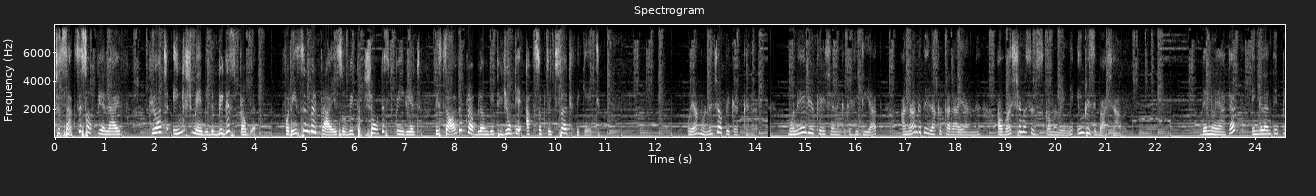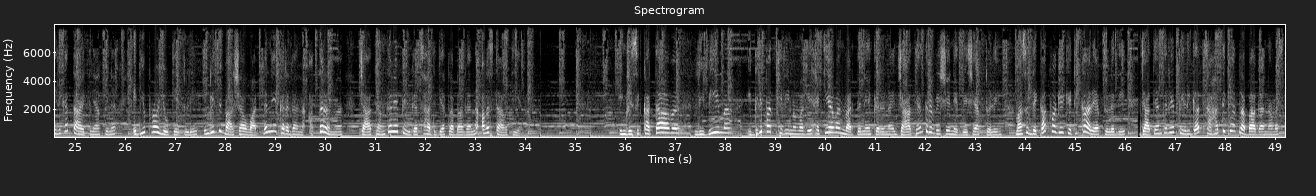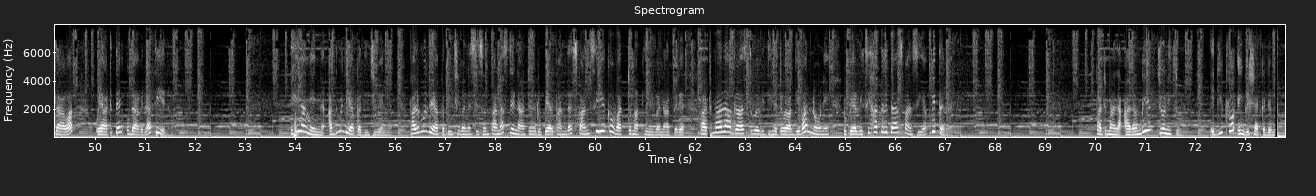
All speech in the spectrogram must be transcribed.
To success of your life, fluent English may be the biggest problem. For reasonable price or with shortest period, we solve the problem with UK accepted certificate. ඔයා මොන job එකක් කරත් මොන education එකක හිටියත් අනාගත ඉලක්ක කරා යන්න අවශ්‍යම සුදුස්කම වෙන්නේ ඉංග්‍රිසි භාෂාව. දැන් ඔයාටත් එංගලන්තේ පිළිගත් ආයතනයක් වෙන එඩියප්‍රෝ UK තුළින් ඉංග්‍රිසි භාෂාව වර්ධනය කරගන්න අතරම ජාත්‍යන්තරය පිළිගත් සහතිකයක් ලබාගන්න අවස්ථාව තියෙන. ඉංග්‍රිසි කතාව ලිවීම ඉදිරිපත් කිරීම වගේ හැකියාවන් වර්ධනය කරන ජාත්‍යන්තර විෂය නිර්දේශයක් තුළින් මස දෙකක් වගේ කෙටි කාලයක් තුළදී ජාත්‍යන්තරය පිළිගත් සහතිකයක් ලබාගන්න අවස්ථාවක් ඔයාට තැන් උදාවෙලා තියෙනවා. එහිනං එන්න අදම ලියාපදිංචි වෙන්න. පළමු ලියාපදිංචි වන සිසුන් පනස් දෙනාට රුපියල් පන්දස් පන්සීයක වට්ටමක් හිනිවන අතර පටමාලා ගාස්තුව විදිහටවා ගෙවන්න ඕනේ රුපියල් විසි හතරදස් පන්සීයක් විතරයි. පටමාල ආරම්භය ජුනිතුන්. එඩිප්‍රෝ ඉංග්‍රිෂ් ඇකඩමි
